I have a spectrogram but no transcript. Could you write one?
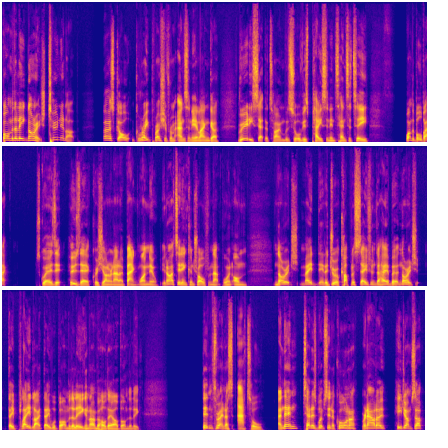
Bottom of the league, Norwich. 2 0 up. First goal, great pressure from Anthony Elanga. Really set the tone with sort of his pace and intensity. Won the ball back, squares it. Who's there? Cristiano Ronaldo. Bang, 1 0. United in control from that point on. Norwich made they drew a couple of saves from De Gea, but Norwich, they played like they were bottom of the league, and lo and behold, they are bottom of the league. Didn't threaten us at all. And then Telles whips in a corner. Ronaldo, he jumps up.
